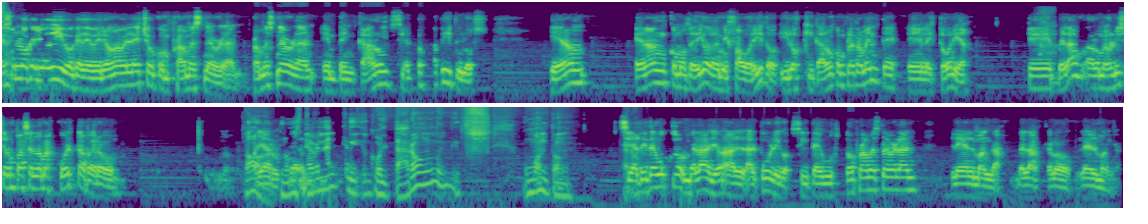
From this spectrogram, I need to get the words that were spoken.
es lo que yo digo que deberían haber hecho con Promise Neverland. Promise Neverland brincaron ciertos capítulos que eran, eran, como te digo, de mis favoritos y los quitaron completamente en la historia. Que, ¿verdad? A lo mejor lo hicieron para hacerla más corta, pero no, fallaron. cortaron un montón. Si a ti te gustó, ¿verdad? Yo, al, al, público, si te gustó Promise Neverland, lee el manga, ¿verdad? Te lo, lee el manga.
